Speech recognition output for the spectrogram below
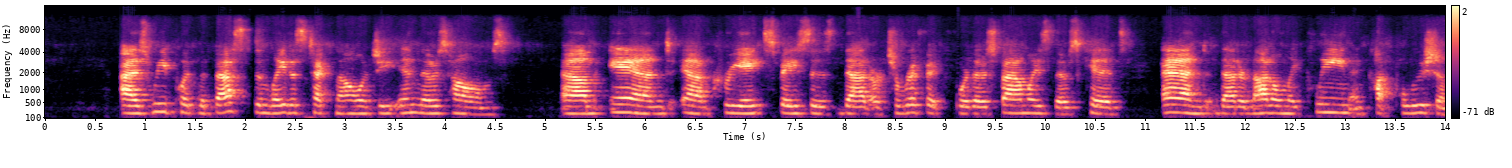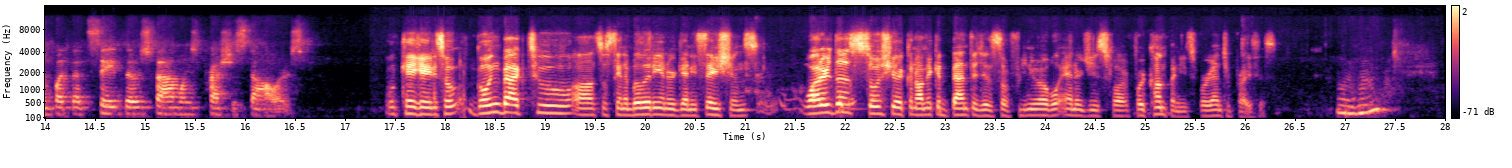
as we put the best and latest technology in those homes um, and um, create spaces that are terrific for those families, those kids, and that are not only clean and cut pollution, but that save those families precious dollars. Okay, Katie. So going back to uh, sustainability and organizations, what are the socioeconomic advantages of renewable energies for, for companies, for enterprises? Mm-hmm.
